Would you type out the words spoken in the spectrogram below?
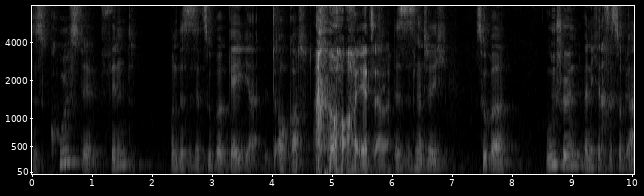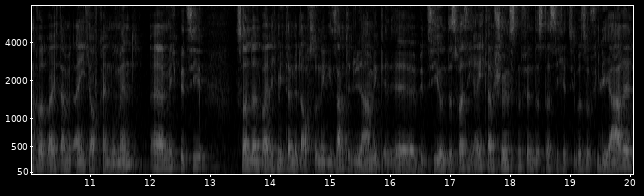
das Coolste finde, und das ist jetzt super gay, ja, oh Gott, Oh, jetzt aber. das ist natürlich super unschön, wenn ich jetzt das so beantworte, weil ich damit eigentlich auf keinen Moment äh, mich beziehe, sondern weil ich mich damit auf so eine gesamte Dynamik äh, beziehe. Und das, was ich eigentlich da am schönsten finde, ist, dass ich jetzt über so viele Jahre,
